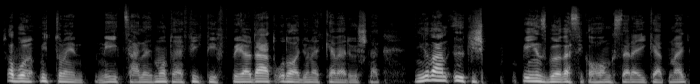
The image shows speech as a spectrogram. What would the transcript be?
és abból mit tudom én, 400 lejt, mondtam egy fiktív példát, odaadjon egy keverősnek. Nyilván ők is pénzből veszik a hangszereiket meg,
